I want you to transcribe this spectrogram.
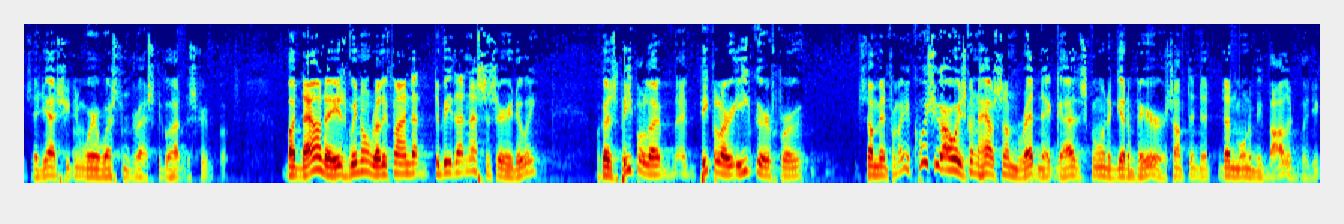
He said, yes, you can wear Western dress to go out and distribute books. But nowadays, we don't really find that to be that necessary, do we? Because people are, people are eager for some information. Of course, you're always going to have some redneck guy that's going to get a beer or something that doesn't want to be bothered with you.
